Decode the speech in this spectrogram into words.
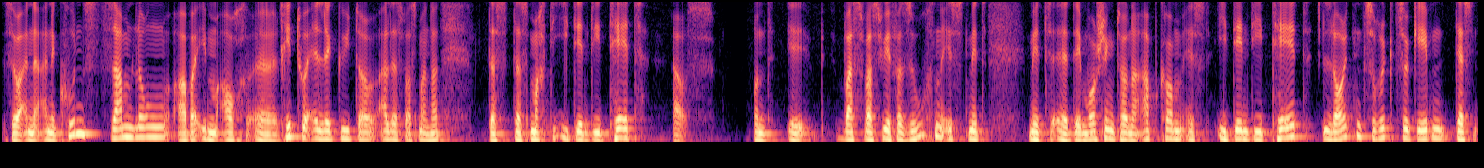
so eine, eine Kunstsammlung, aber eben auch äh, rituelle Güter, alles, was man hat, das, das macht die Identität aus. Und äh, was, was wir versuchen, ist mit, mit äh, dem Washingtoner Abkommen, ist Identität Leuten zurückzugeben, des,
